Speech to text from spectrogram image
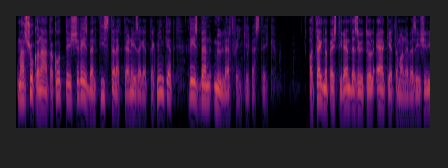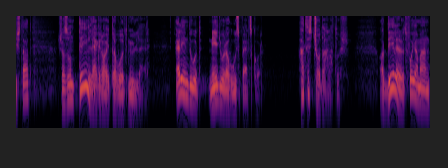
már sokan álltak ott, és részben tisztelettel nézegettek minket, részben Müllert fényképezték. A tegnap esti rendezőtől elkértem a nevezési listát, és azon tényleg rajta volt Müller. Elindult 4 óra 20 perckor. Hát ez csodálatos. A délelőtt folyamán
